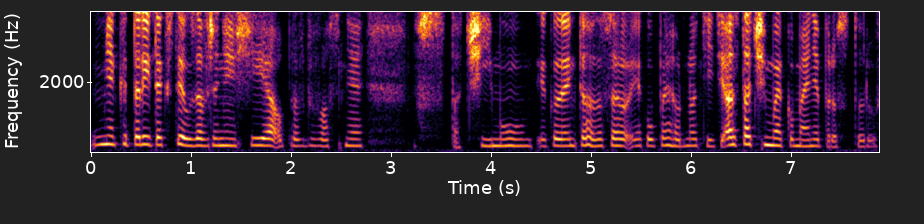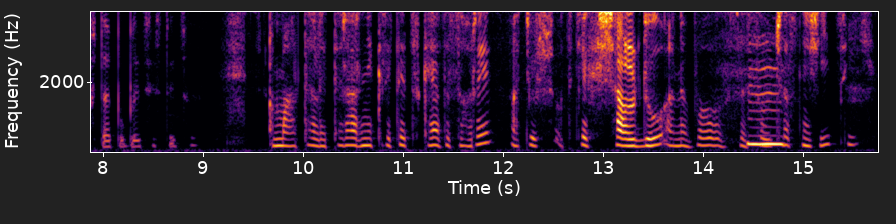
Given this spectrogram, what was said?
Některý text je uzavřenější a opravdu vlastně stačí mu, jako není to zase jako úplně hodnotící, ale stačí mu jako méně prostoru v té publicistice. A máte literárně kritické vzory, ať už od těch šaldů, anebo ze hmm. současně žijících?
